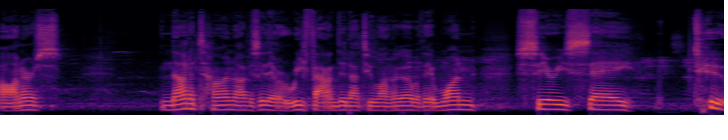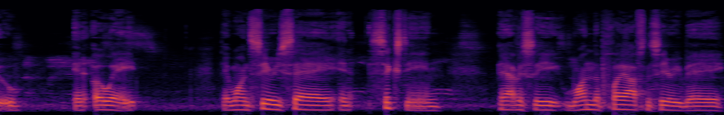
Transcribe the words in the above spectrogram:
Honors, not a ton. Obviously, they were refounded not too long ago, but they won Series C 2 in 08. They won Series C in 16. They obviously won the playoffs in Serie B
